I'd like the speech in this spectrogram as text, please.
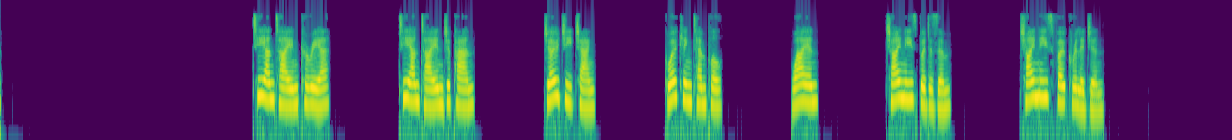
Tiantai in Korea. Tiantai in Japan. Zhoujichang Guoqing Temple Huayan Chinese Buddhism Chinese folk religion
